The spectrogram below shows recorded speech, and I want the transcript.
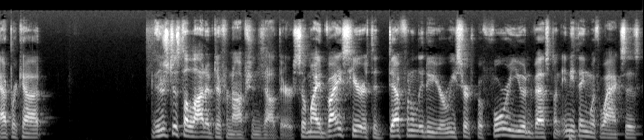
apricot. There's just a lot of different options out there. So my advice here is to definitely do your research before you invest on anything with waxes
